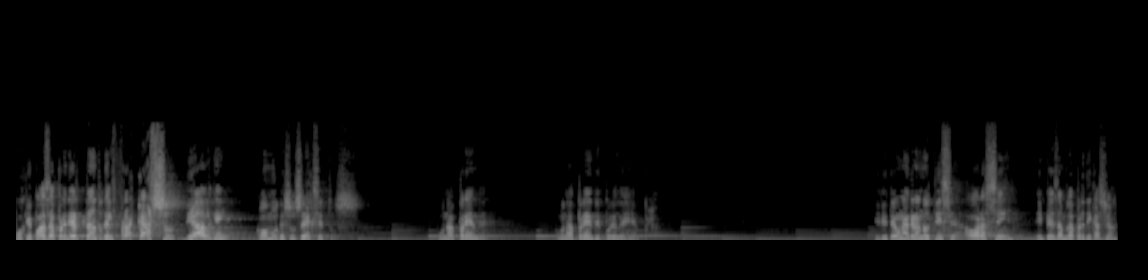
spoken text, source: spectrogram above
porque podes aprender tanto do fracasso de alguém como de seus êxitos. Um aprende, um aprende por el exemplo. E te tenho uma grande notícia. Agora sim, empezamos a predicação.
